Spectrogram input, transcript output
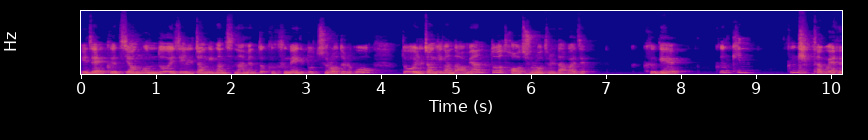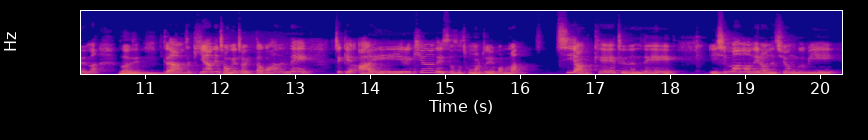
이제 그 지원금도 이제 일정 기간 지나면 또 그 금액이 또 줄어들고, 또 일정 기간 나오면 또 더 줄어들다가 이제 그게 끊긴, 끊긴다고 해야 되나? 그래서 이제 음. 그 아무튼 기한이 정해져 있다고 하는데 솔직히 아이를 키우는 데 있어서 정말 돈이 만만치 않게 드는데 20만 원이라는 지원금이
